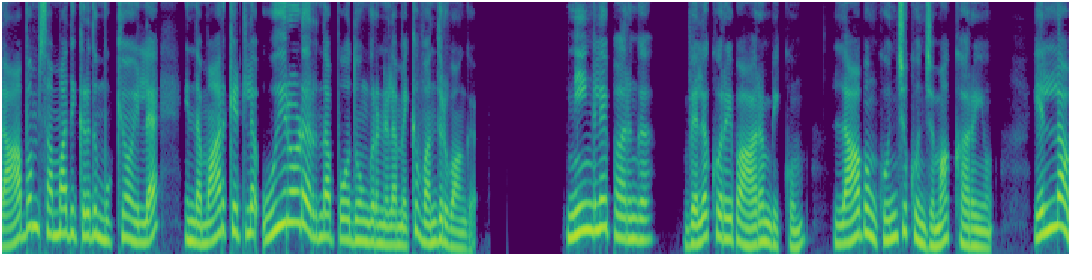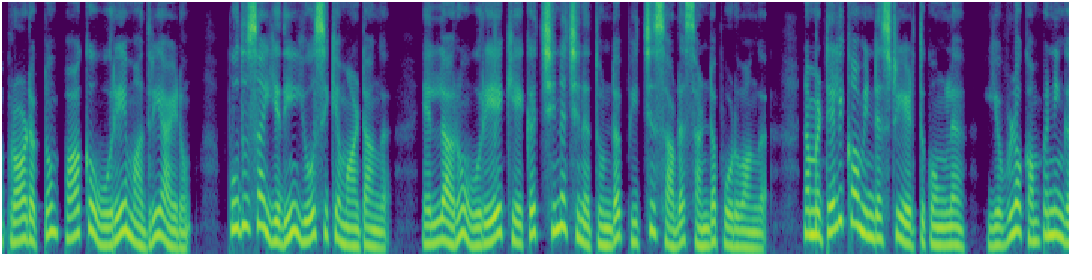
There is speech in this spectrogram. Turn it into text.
லாபம் சம்பாதிக்கிறது முக்கியம் இல்ல இந்த மார்க்கெட்ல உயிரோட இருந்தா போதுங்கிற நிலைமைக்கு வந்துருவாங்க. நீங்களே பாருங்க விலை குறைவு ஆரம்பிக்கும் லாபம் கொஞ்சம் கொஞ்சமா கரையும். எல்லா ப்ராடக்ட்டும் பார்க்க ஒரே மாதிரி ஆயிடும். புதுசா எதையும் யோசிக்க மாட்டாங்க. எல்லாரும் ஒரே கேக்க சின்ன சின்ன துண்ட பிச்சு சாப்பிட சண்டை போடுவாங்க. நம்ம டெலிகாம் இண்டஸ்ட்ரி எடுத்துக்கோங்களேன். எவ்ளோ கம்பெனிங்க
